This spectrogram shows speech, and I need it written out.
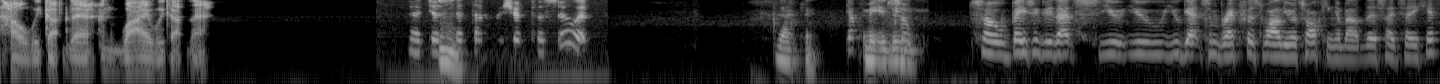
how we got there and why we got there. I just Hmm. said that we should pursue it. Exactly. Yep. I mean, So- so basically, that's you you you get some breakfast while you're talking about this. I take it.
